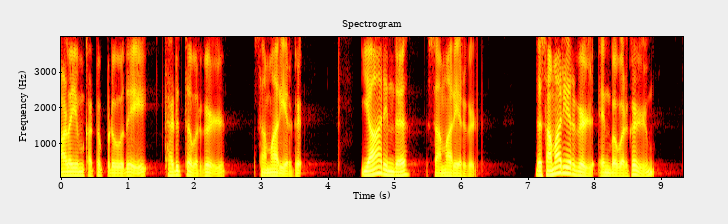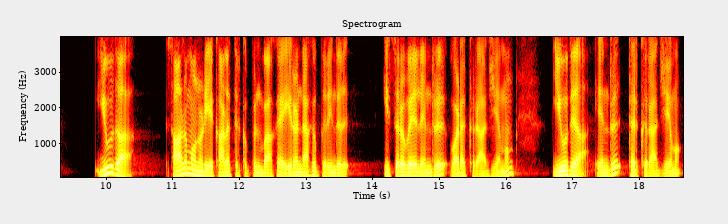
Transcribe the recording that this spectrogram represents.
ஆலயம் கட்டப்படுவதை தடுத்தவர்கள் சமாரியர்கள். யார் இந்த சமாரியர்கள்? இந்த சமாரியர்கள் என்பவர்கள் யூதா சாலமோனுடைய காலத்திற்கு பின்பாக இரண்டாக பிரிந்தது. இஸ்ரவேல் என்று வடக்கு ராஜ்யமும் யூதா என்று தெற்கு ராஜ்யமும்.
